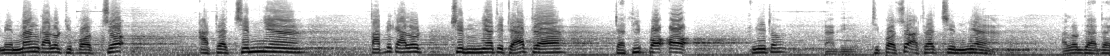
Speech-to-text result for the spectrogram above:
memang kalau di pojok ada gymnya tapi kalau gymnya tidak ada jadi pook gitu. Nanti di pojok ada gymnya. Kalau tidak ada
